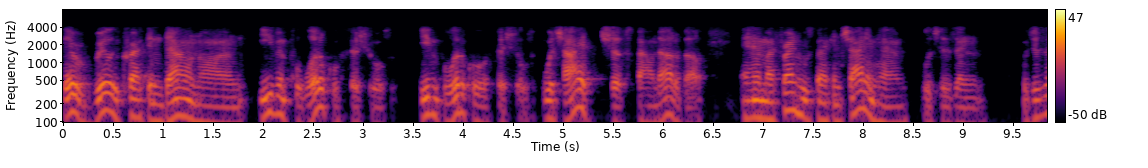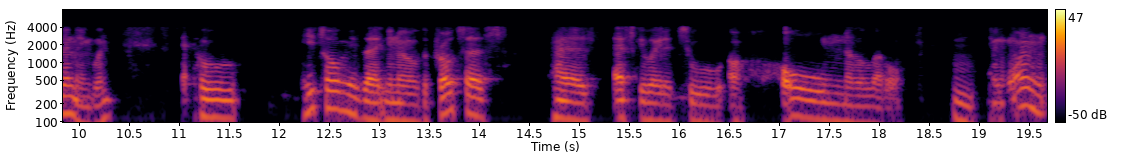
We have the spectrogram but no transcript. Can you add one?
they're really cracking down on even political officials, even political officials, which I just found out about. And my friend who's back in Chattingham, which is in which is in England, who he told me that, you know, the protest has escalated to a whole nother level. Mm. And one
